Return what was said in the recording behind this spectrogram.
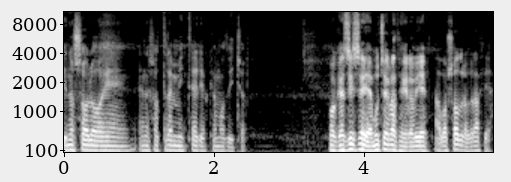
que no solo en, en esos tres misterios que hemos dicho. Pues que así sea. Muchas gracias, Gravier. A vosotros, gracias.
